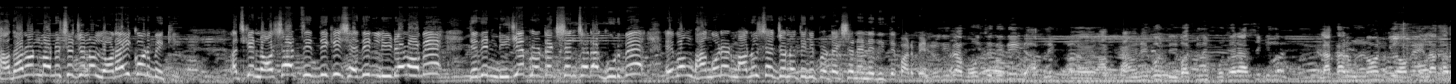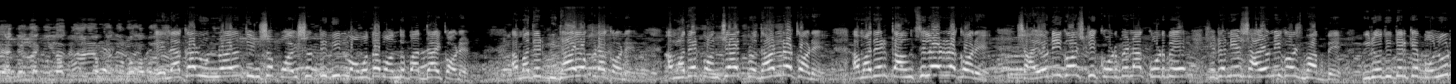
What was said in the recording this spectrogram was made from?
সাধারণ মানুষের জন্য লড়াই করবে কি? আজকে নসাদ সিদ্দিকি সেদিন লিডার হবে যেদিন নিজে প্রোটেকশন ছাড়া ঘুরবে এবং ভাঙড়ের মানুষের জন্য তিনি প্রোটেকশন এনে দিতে পারবেন। বিরোধীরা বলছে দিদি আপনি নির্বাচনে প্রচারে আসছে কিন্তু এলাকার উন্নয়ন কি হবে? এলাকার এজেন্ডা কি হবে। এলাকার উন্নয়ন তিনশো পঁয়ষট্টি দিন মমতা বন্দ্যোপাধ্যায় করেন। আমাদের বিধায়করা করে আমাদের পঞ্চায়েত প্রধানরা করে আমাদের কাউন্সিলররা করে। সায়নী ঘোষ কি করবে না করবে সেটা নিয়ে সায়নী ঘোষ ভাববে। বিরোধীদেরকে বলুন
